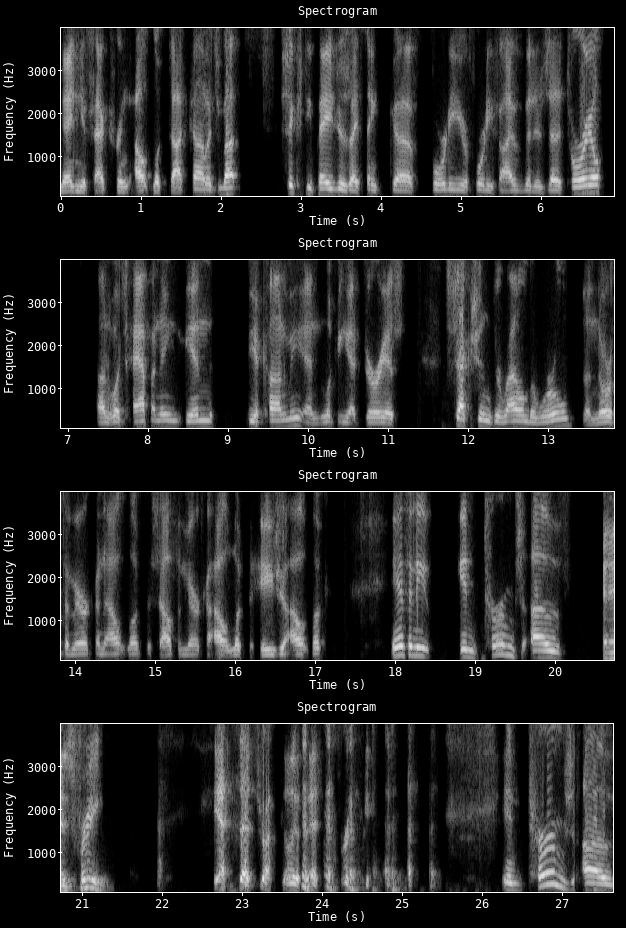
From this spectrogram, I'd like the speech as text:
manufacturingoutlook.com. It's about 60 pages, I think uh, 40 or 45 of it is editorial on what's happening in the economy and looking at various sections around the world the North American outlook, the South America outlook, the Asia outlook. Anthony, in terms of. It is free. yes, that's right. It's free. In terms of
